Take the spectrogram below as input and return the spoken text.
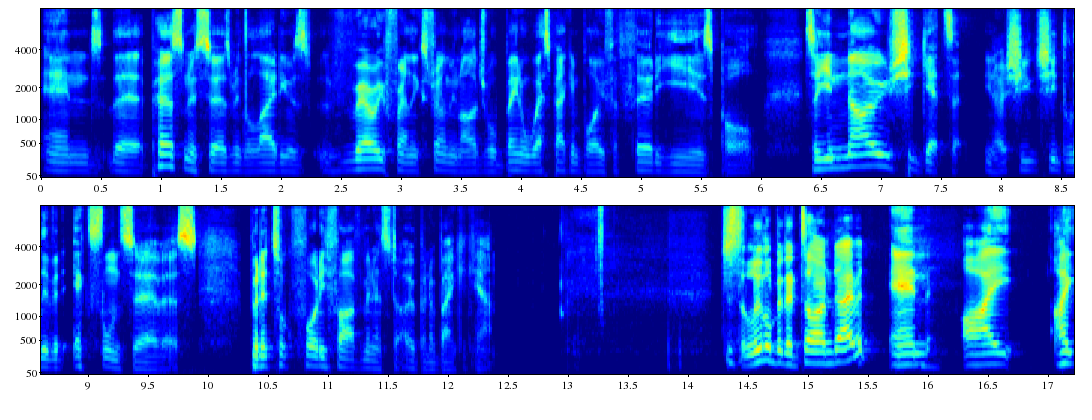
and the person who serves me, the lady, was very friendly, extremely knowledgeable. Been a Westpac employee for 30 years, Paul. So you know she gets it. You know she she delivered excellent service, but it took 45 minutes to open a bank account. Just a little bit of time, David. and I, I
